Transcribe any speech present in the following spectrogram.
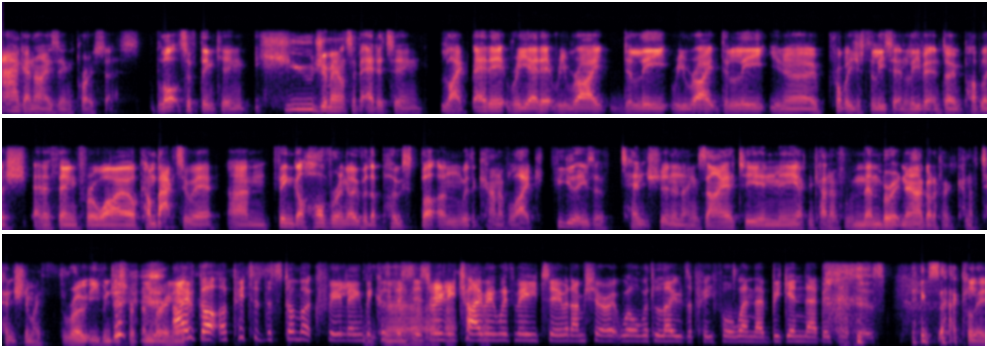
agonizing process. Lots of thinking, huge amounts of editing, like edit, re-edit, rewrite, delete, rewrite, delete, you know, probably just delete it and leave it and don't publish anything for a while, come back to it, um, finger hovering over the post button with a kind of like feelings of tension and anxiety in me. I can kind of remember it now. I got a kind of tension in my throat, even just remembering it. I've got a pit of the stomach feeling because this is really chiming with me too, and I'm sure it will with loads of people when they begin their businesses. exactly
